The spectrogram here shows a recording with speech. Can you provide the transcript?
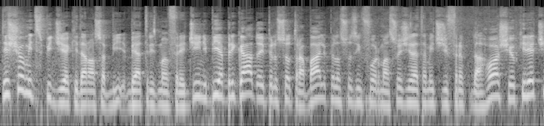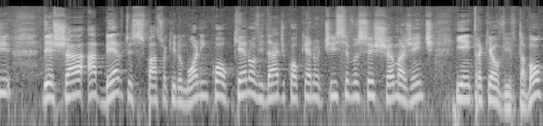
Deixa eu me despedir aqui da nossa Beatriz Manfredini. Bia, obrigado aí pelo seu trabalho, pelas suas informações diretamente de Franco da Rocha. Eu queria te deixar aberto esse espaço aqui no Morning. Qualquer novidade, qualquer notícia, você chama a gente e entra aqui ao vivo, tá bom?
